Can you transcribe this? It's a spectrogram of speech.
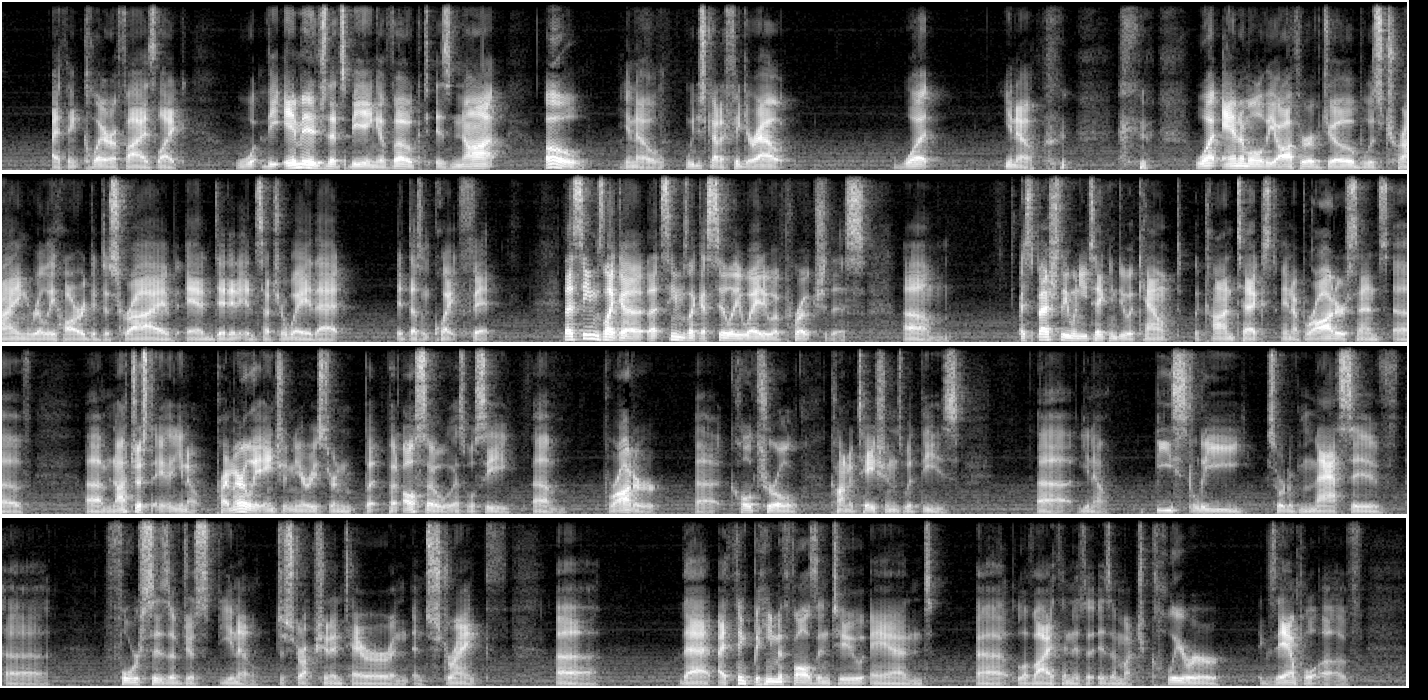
I think, clarifies like wh- the image that's being evoked is not, oh, you know, we just got to figure out what, you know, what animal the author of Job was trying really hard to describe and did it in such a way that it doesn't quite fit. That seems like a that seems like a silly way to approach this, um, especially when you take into account the context in a broader sense of um, not just you know primarily ancient Near Eastern, but but also as we'll see um, broader uh, cultural connotations with these uh, you know beastly sort of massive uh, forces of just you know destruction and terror and, and strength. Uh, that I think Behemoth falls into, and uh, Leviathan is a, is a much clearer example of.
